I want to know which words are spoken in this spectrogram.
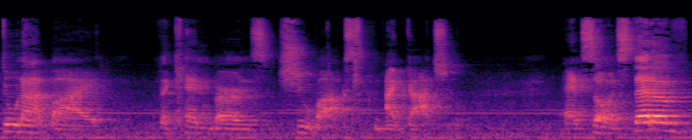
Do not buy the Ken Burns shoebox. I got you. And so instead of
